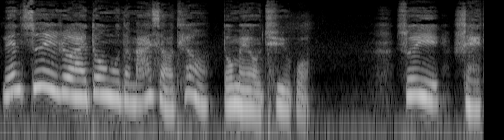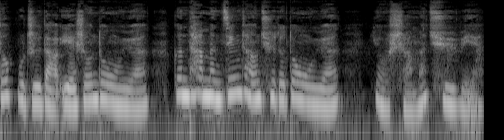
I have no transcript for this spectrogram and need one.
连最热爱动物的马小跳都没有去过。所以谁都不知道野生动物园跟他们经常去的动物园有什么区别。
